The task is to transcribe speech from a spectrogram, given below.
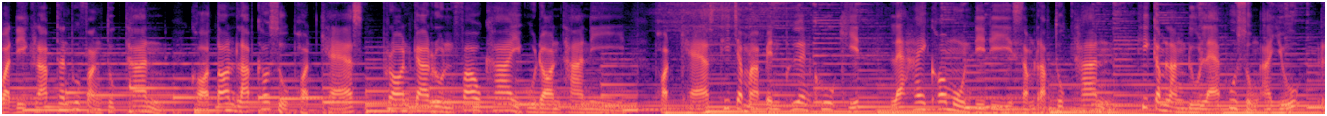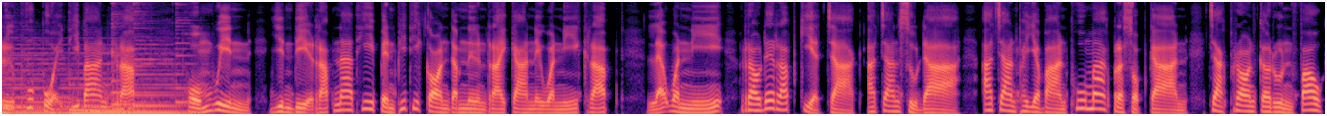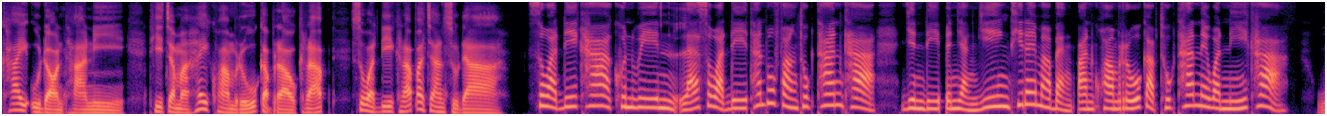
วัสดีครับท่านผู้ฟังทุกท่าน ขอต้อนรับเข้าสู่พอดแคสต์ พรอนการุณเฝ้าไข้อุดรธานี พอดแคสต์ที่จะมาเป็นเพื่อนคู่คิด และให้ข้อมูลดีๆสำหรับทุกท่าน ที่กำลังดูแลผู้สูงอายุ หรือผู้ป่วยที่บ้านครับ ผมวิน ยินดีรับหน้าที่เป็นพิธีกรดำเนินรายการในวันนี้ครับ และวันนี้เราได้รับเกียรติจากอาจารย์สุดา อาจารย์พยาบาลผู้มากประสบการณ์ จากพรกรุณเฝ้าไข้อุดรธานี ที่จะมาให้ความรู้กับเราครับ สวัสดีครับ อาจารย์สุดา สวัสดีค่ะ คุณวิน และสวัสดีท่านผู้ฟังทุกท่านค่ะ ยินดีเป็นอย่างยิ่งที่ได้มาแบ่งปันความรู้กับทุกท่านในวันนี้ค่ะ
